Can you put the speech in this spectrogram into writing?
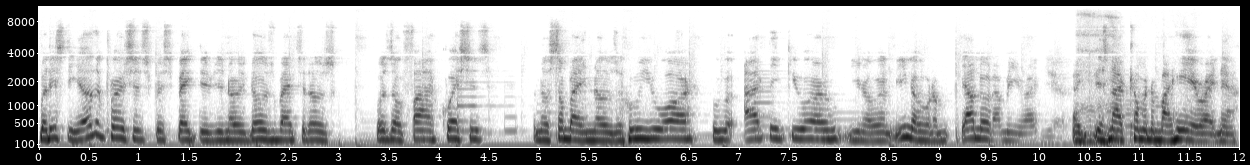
but it's the other person's perspective. You know, it goes back to those was those five questions. I know somebody knows who you are, who I think you are. You know, and you know what I'm. Y'all know what I mean, right? Yeah. Like, it's not coming to my head right now.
